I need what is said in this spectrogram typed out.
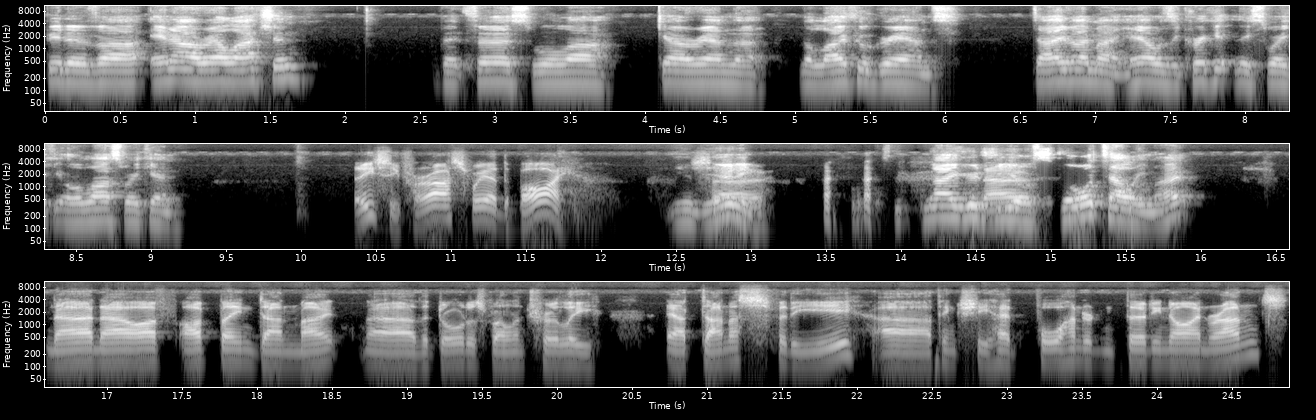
Bit of uh, NRL action. But first, we'll uh, go around the, the local grounds. Dave, mate, how was the cricket this week or last weekend? Easy for us. We had the bye. You beauty. So, no good no, for your score tally, mate. No, no, I've I've been done, mate. Uh, the daughter's well and truly outdone us for the year. Uh, I think she had 439 runs,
